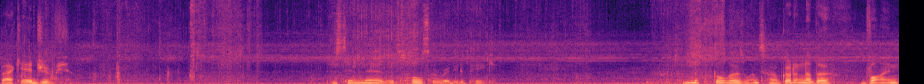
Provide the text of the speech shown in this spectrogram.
back edge of just in there that's also ready to pick. So pick all those ones. I've got another vine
